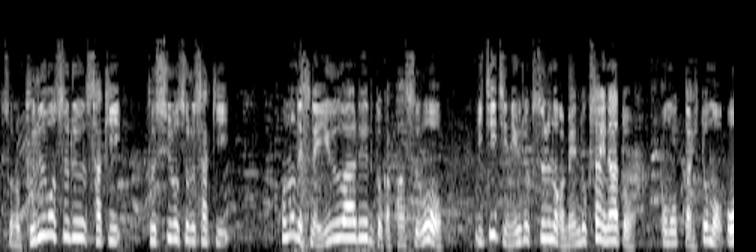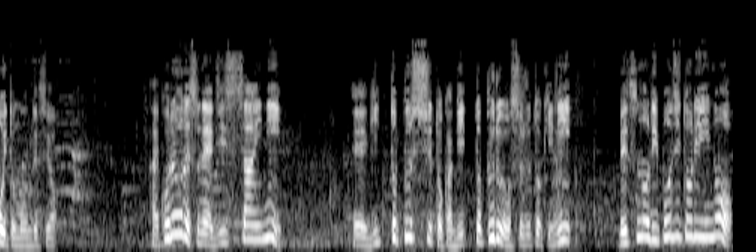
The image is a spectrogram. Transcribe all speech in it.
そのプルをする先、プッシュをする先、このですね、URL とかパスをいちいち入力するのがめんどくさいなと思った人も多いと思うんですよ。はい、これをですね、実際に、えー Git プッシュとか Git プルをするときに、別のリポジトリの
